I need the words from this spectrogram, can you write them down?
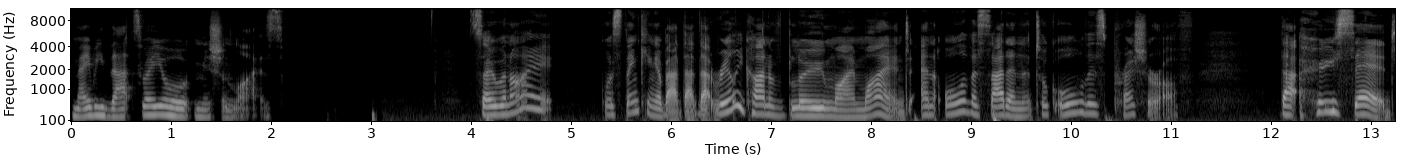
Maybe that's where your mission lies. So when i was thinking about that, that really kind of blew my mind. And all of a sudden, it took all this pressure off. That who said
